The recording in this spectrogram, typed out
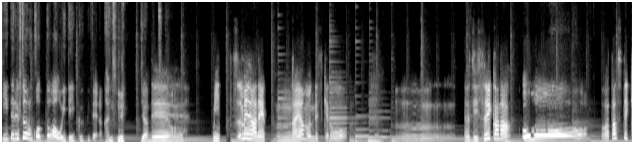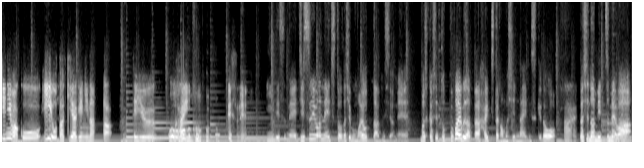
聞いてる人のことは置いていくみたいな感じ。じゃあ3つ目は。で、3つ目はね、うん、悩むんですけど、うん、自炊かな。おー私的にはこう、いいお焚き上げになったっていうおー、はいですね。いいですね。自炊はね、ちょっと私も迷ったんですよね。もしかしてトップ5だったら入ってたかもしれないですけど、はい。私の3つ目は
